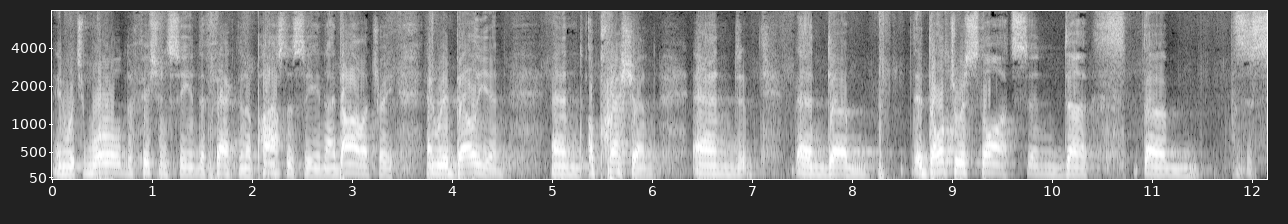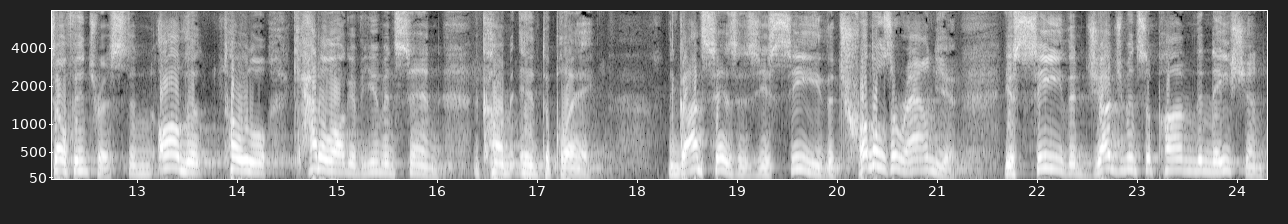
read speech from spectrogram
in which moral deficiency and defect and apostasy and idolatry and rebellion and oppression and and um, adulterous thoughts and uh, um, self-interest and all the total catalog of human sin come into play. And God says, as you see the troubles around you, you see the judgments upon the nation,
